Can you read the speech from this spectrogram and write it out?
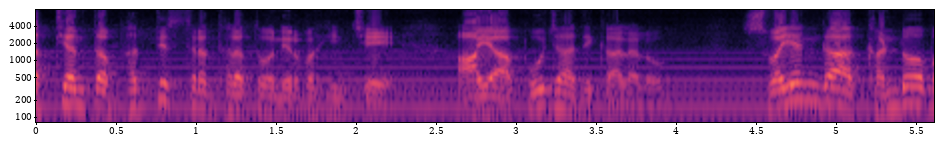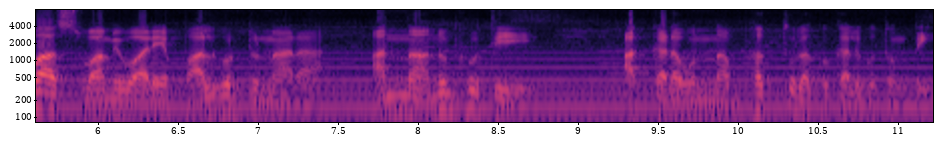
అత్యంత భక్తి శ్రద్ధలతో నిర్వహించే ఆయా పూజాధికాలలో స్వయంగా ఖండోబా స్వామివారే పాల్గొంటున్నారా అన్న అనుభూతి అక్కడ ఉన్న భక్తులకు కలుగుతుంది.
